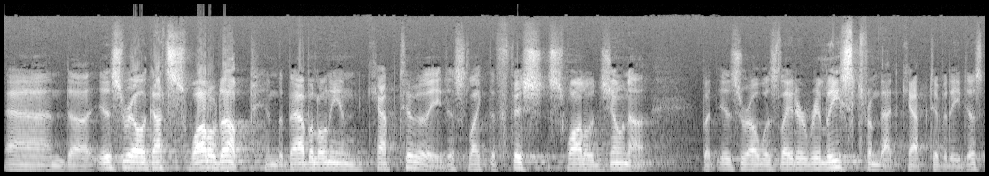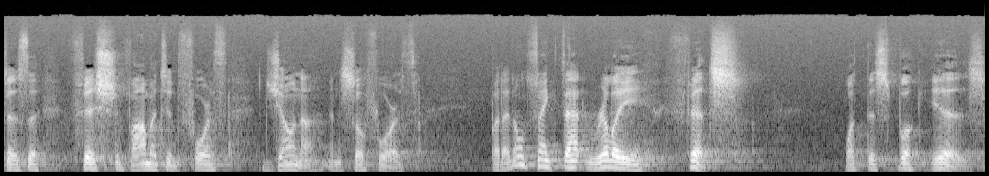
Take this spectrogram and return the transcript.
And uh, Israel got swallowed up in the Babylonian captivity, just like the fish swallowed Jonah. But Israel was later released from that captivity, just as the fish vomited forth Jonah and so forth. But I don't think that really fits what this book is.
